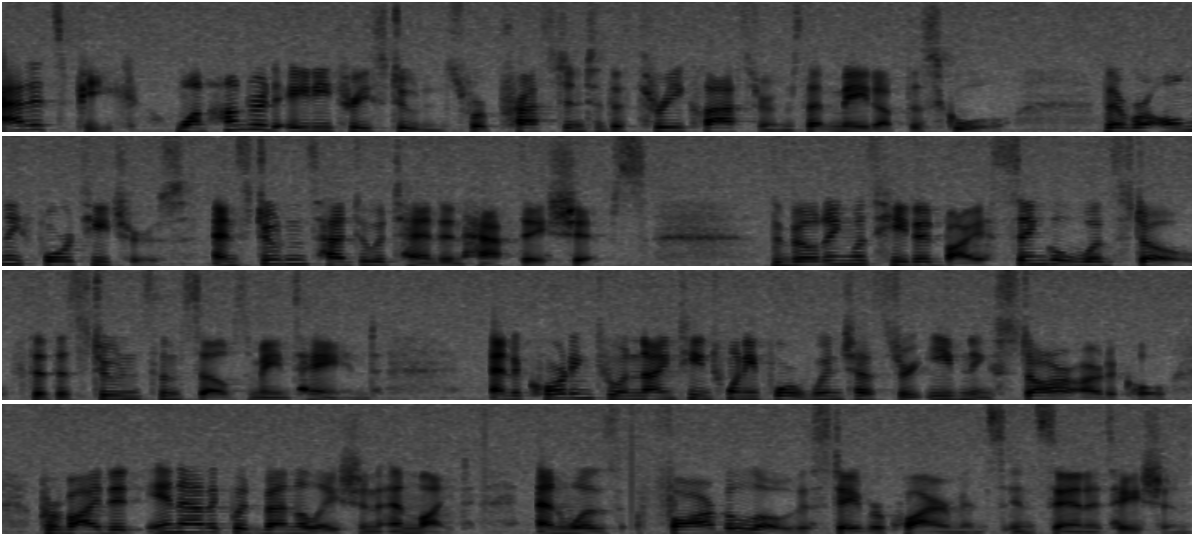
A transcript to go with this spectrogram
At its peak, 183 students were pressed into the three classrooms that made up the school. There were only four teachers, and students had to attend in half-day shifts. The building was heated by a single wood stove that the students themselves maintained and according to a 1924 Winchester Evening Star article, provided inadequate ventilation and light, and was far below the state requirements in sanitation.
